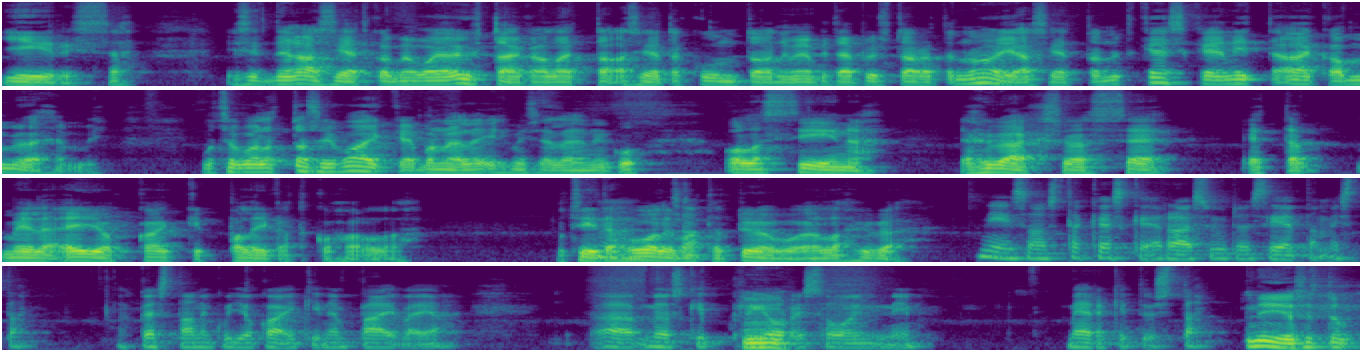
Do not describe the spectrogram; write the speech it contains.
jiirissä. Ja sitten ne asiat, kun me voidaan yhtä aikaa laittaa asioita kuntoon, niin meidän pitää pystyä että nuo asiat on nyt kesken ja niiden aika on myöhemmin. Mutta se voi olla tosi vaikea monelle ihmiselle niin kuin olla siinä ja hyväksyä se, että meillä ei ole kaikki palikat kohdallaan. Mutta siitä mm, huolimatta työ voi olla hyvä. Niin, se on sitä keskeeräisyyden sietämistä oikeastaan niin kuin joka ikinen päivä ja ää, myöskin priorisoinnin mm. merkitystä. Niin, ja sitten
